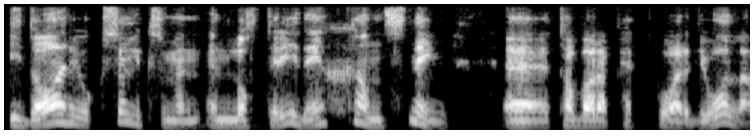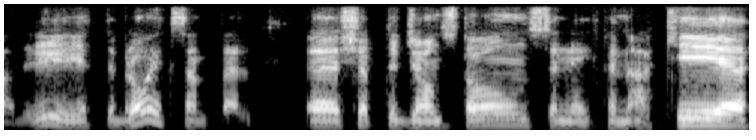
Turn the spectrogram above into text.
idag är det också liksom en, en lotteri, det är en chansning. Eh, ta bara Pep Guardiola, det är ett jättebra exempel. Eh, köpte John Stones, Nathan Ake,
